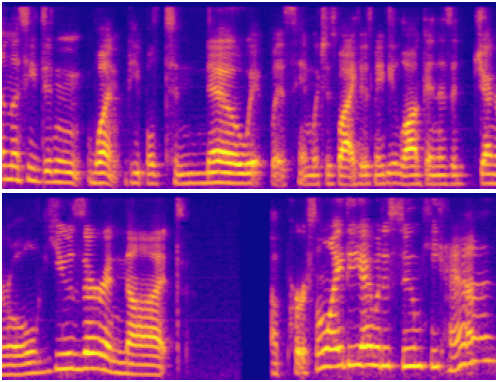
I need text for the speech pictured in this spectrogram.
Unless he didn't want people to know it was him, which is why he was maybe logged in as a general user and not a personal ID, I would assume he has.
